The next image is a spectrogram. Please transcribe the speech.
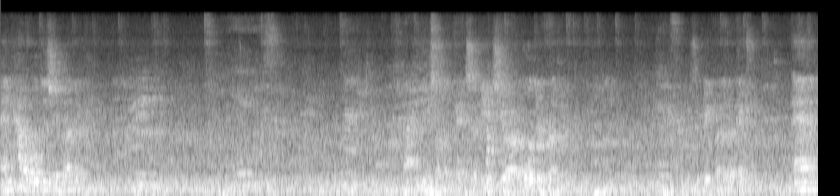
And how old is your brother? Mm-hmm. Years old. Okay. So he's your older brother. He's the big brother. Okay. And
